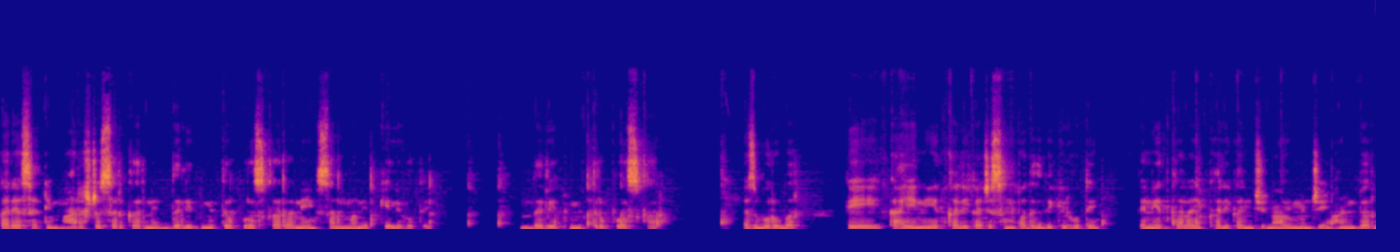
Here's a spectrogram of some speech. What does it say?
कार्यासाठी महाराष्ट्र सरकारने दलित मित्र पुरस्काराने सन्मानित केले होते. दलित मित्र पुरस्कार. त्याचबरोबर ते काही नियतकालिकाचे संपादक देखील होते. त्या नियतकालिकांची नावे म्हणजे हंटर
